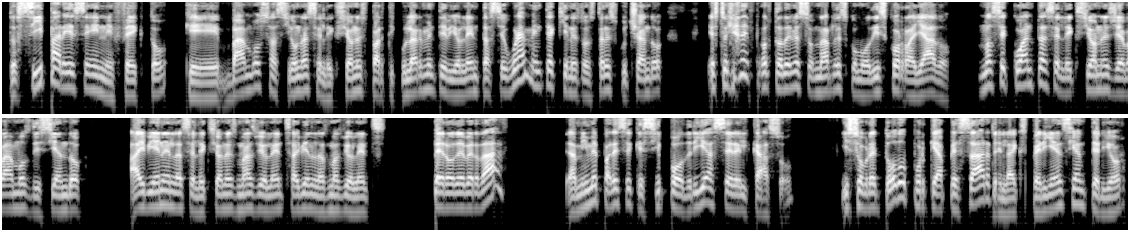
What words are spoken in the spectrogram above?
Entonces sí parece en efecto que vamos hacia unas elecciones particularmente violentas. Seguramente a quienes lo están escuchando esto ya de pronto debe sonarles como disco rayado. No sé cuántas elecciones llevamos diciendo, ahí vienen las elecciones más violentas, ahí vienen las más violentas. Pero de verdad, a mí me parece que sí podría ser el caso. Y sobre todo porque a pesar de la experiencia anterior,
